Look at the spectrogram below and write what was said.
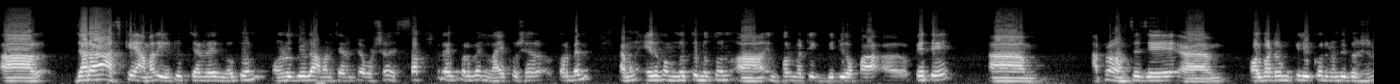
আর যারা আজকে আমার ইউটিউব চ্যানেলে নতুন, অনুরোধ রইল আমার চ্যানেলটা অবশ্যই সাবস্ক্রাইব করবেন লাইক ও শেয়ার করবেন এবং এরকম নতুন নতুন ইনফরমেটিভ ভিডিও পেতে আপনারা হচ্ছে যে অল বাটন ক্লিক করে নোটিফিকেশন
